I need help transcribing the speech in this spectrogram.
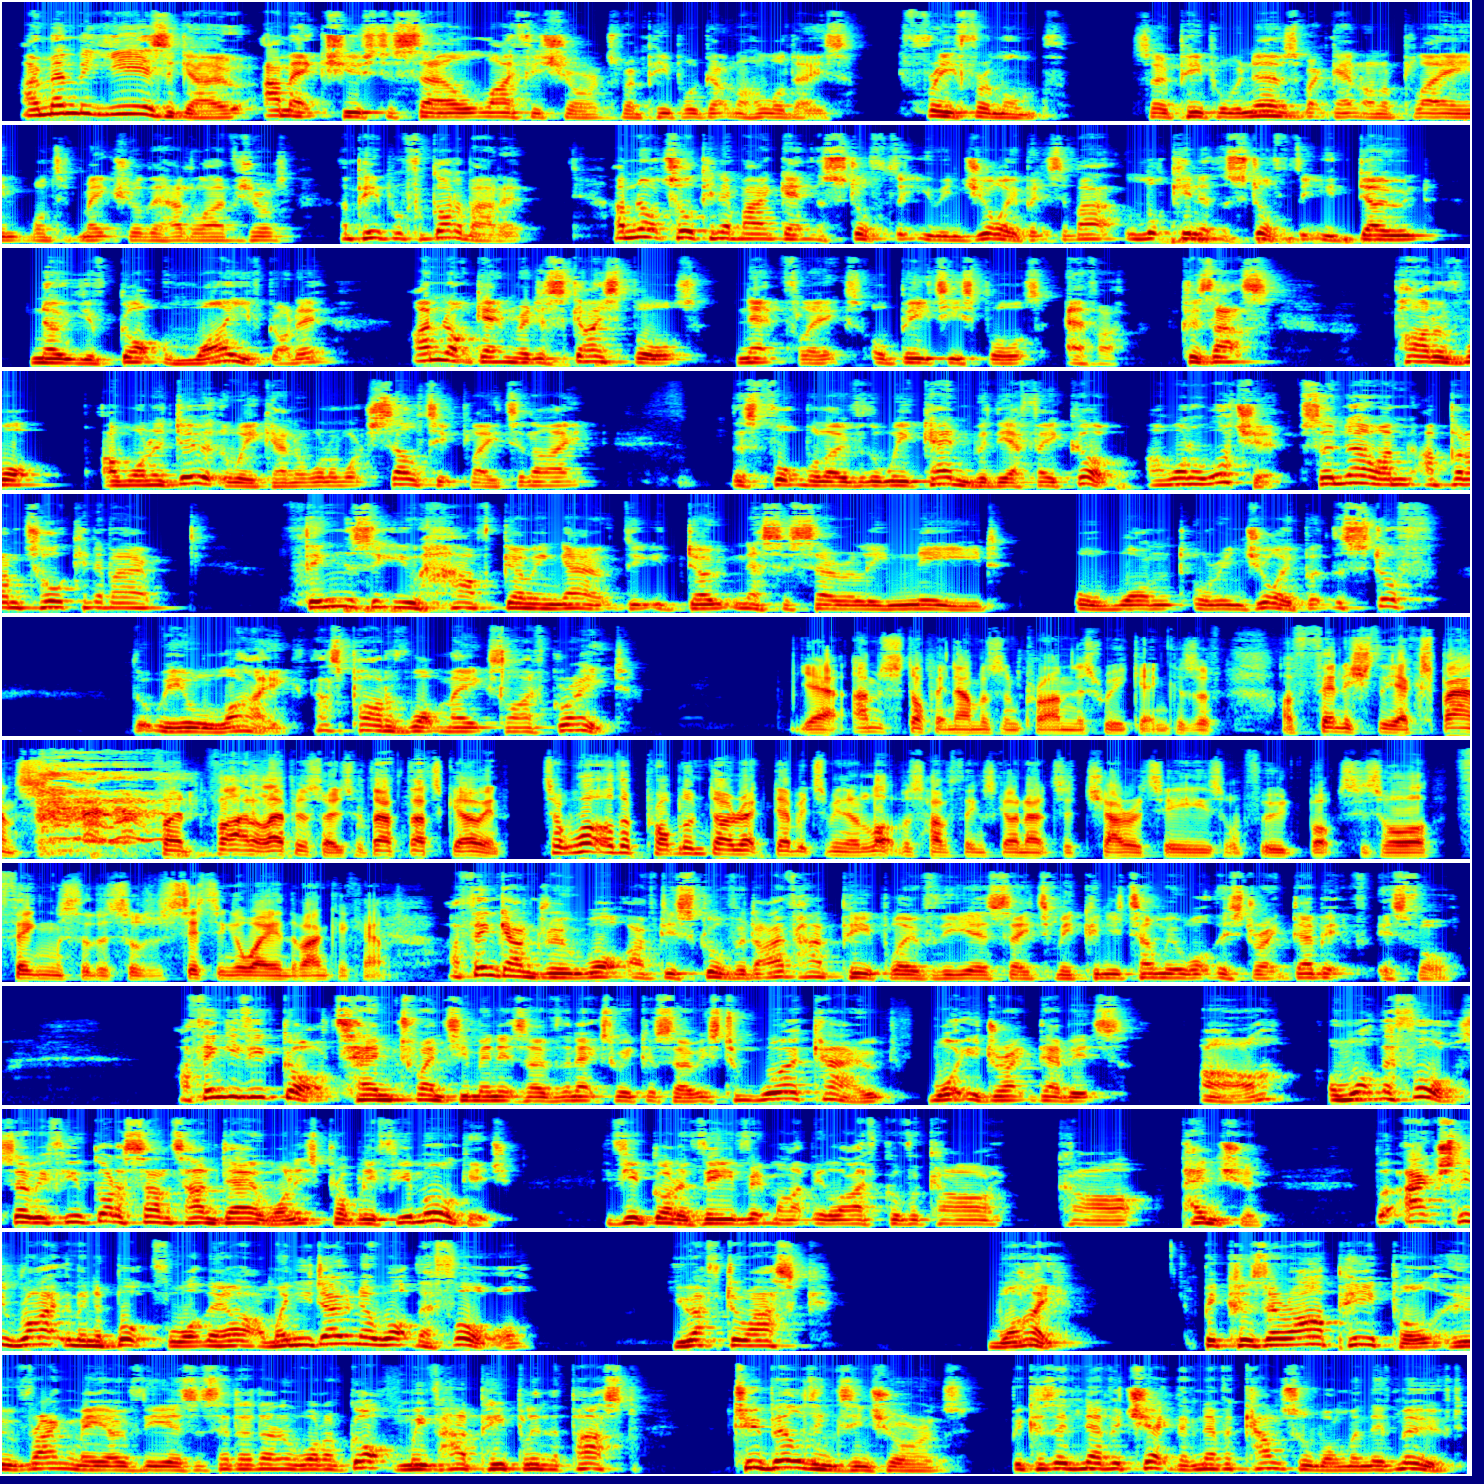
I remember years ago, Amex used to sell life insurance when people got on holidays, free for a month. So people were nervous about getting on a plane, wanted to make sure they had life insurance, and people forgot about it. I'm not talking about getting the stuff that you enjoy, but it's about looking at the stuff that you don't know you've got and why you've got it. I'm not getting rid of Sky Sports, Netflix, or BT Sports ever because that's part of what I want to do at the weekend. I want to watch Celtic play tonight. There's football over the weekend with the FA Cup. I want to watch it. So no, I'm but I'm talking about things that you have going out that you don't necessarily need or want or enjoy. But the stuff that we all like, that's part of what makes life great. Yeah, I'm stopping Amazon Prime this weekend because I've I've finished The Expanse final episode, so that that's going. So, what other problem direct debits? I mean, a lot of us have things going out to charities or food boxes or things that are sort of sitting away in the bank account. I think, Andrew, what I've discovered, I've had people over the years say to me, "Can you tell me what this direct debit is for?" I think if you've got 10, 20 minutes over the next week or so, is to work out what your direct debits are and what they're for. So if you've got a Santander one, it's probably for your mortgage. If you've got Aviva, it might be life cover, car, car, pension. But actually write them in a book for what they are. And when you don't know what they're for, you have to ask why. Because there are people who've rang me over the years and said, I don't know what I've got. And we've had people in the past, two buildings insurance, because they've never checked, they've never cancelled one when they've moved.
